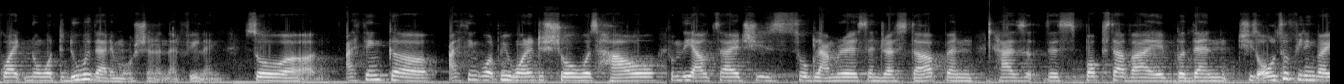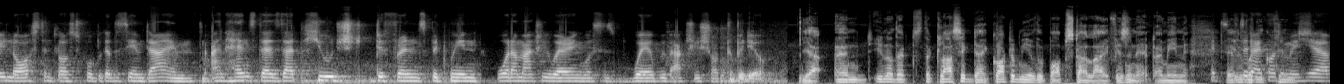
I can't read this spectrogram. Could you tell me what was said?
quite know what to do with that emotion and that feeling. So uh, I think uh, I think what we wanted to show was how from the outside she's so glamorous and dressed up and has this pop star vibe, but then she's also feeling very lost and claustrophobic at the same time. And hence there's that huge difference between what I'm actually wearing versus where we've actually shot the video. Yeah, and you know that's the classic dichotomy of the pop star life, isn't it? I mean, It's- it's a dichotomy, thinks- yeah.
